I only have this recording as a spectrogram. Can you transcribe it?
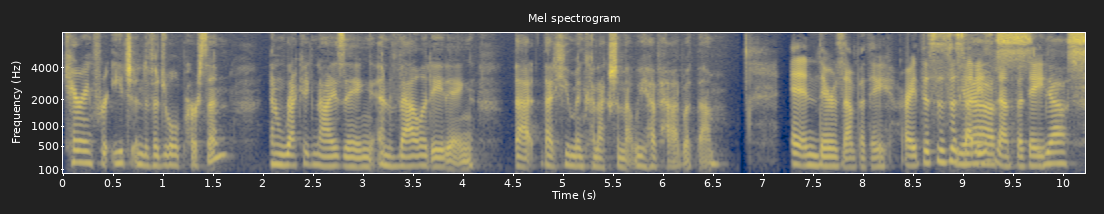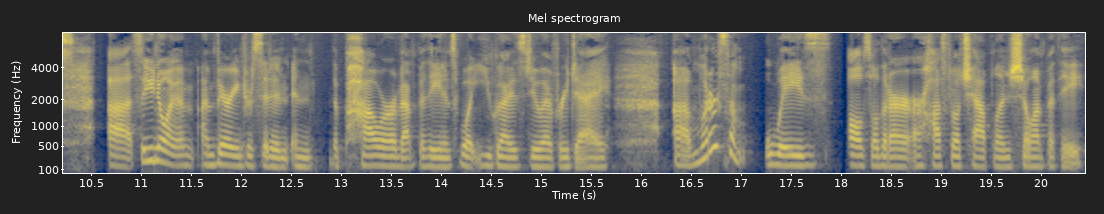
caring for each individual person and recognizing and validating that, that human connection that we have had with them and there's empathy, right? This is the studies yes, empathy. Yes. Uh, so you know, I'm I'm very interested in, in the power of empathy, and it's what you guys do every day. Um, what are some ways also that our, our hospital chaplains show empathy.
